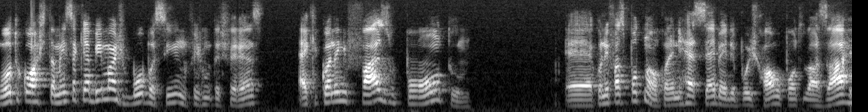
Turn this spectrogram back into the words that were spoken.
Um outro corte também, isso aqui é bem mais bobo, assim, não fez muita diferença. é que quando ele faz o ponto, é, quando ele faz o ponto não, quando ele recebe, aí depois rola o ponto do Azar,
